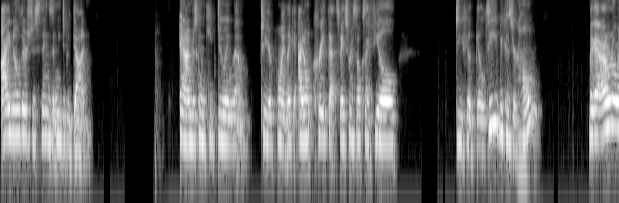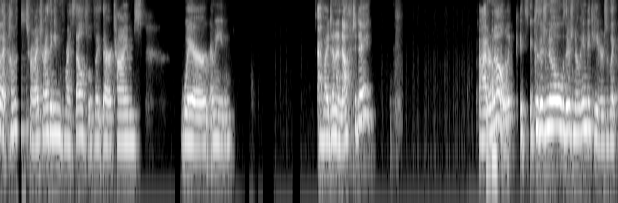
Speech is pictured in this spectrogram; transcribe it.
I know there's just things that need to be done and I'm just going to keep doing them to your point. Like I don't create that space for myself because I feel, do you feel guilty because you're mm. home? Like I don't know where that comes from. I try thinking for myself of like there are times where I mean, have I done enough today? I don't know. Like it's because there's no there's no indicators of like,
